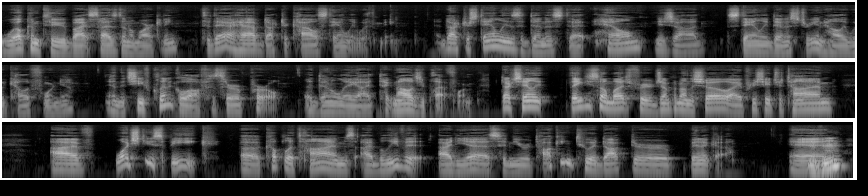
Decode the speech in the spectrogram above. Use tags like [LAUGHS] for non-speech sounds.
Welcome to Bite Size Dental Marketing. Today I have Dr. Kyle Stanley with me. Dr. Stanley is a dentist at Helm Nejad Stanley Dentistry in Hollywood, California, and the Chief Clinical Officer of Pearl, a dental AI technology platform. Dr. Stanley, thank you so much for jumping on the show. I appreciate your time. I've watched you speak a couple of times, I believe at IDS, and you were talking to a Dr. Benica. And mm-hmm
